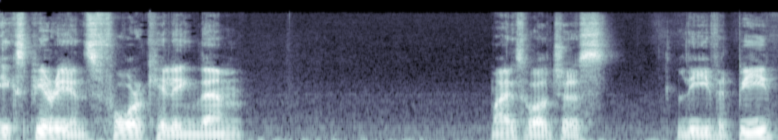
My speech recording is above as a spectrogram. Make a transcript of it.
experience for killing them, might as well just leave it be.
